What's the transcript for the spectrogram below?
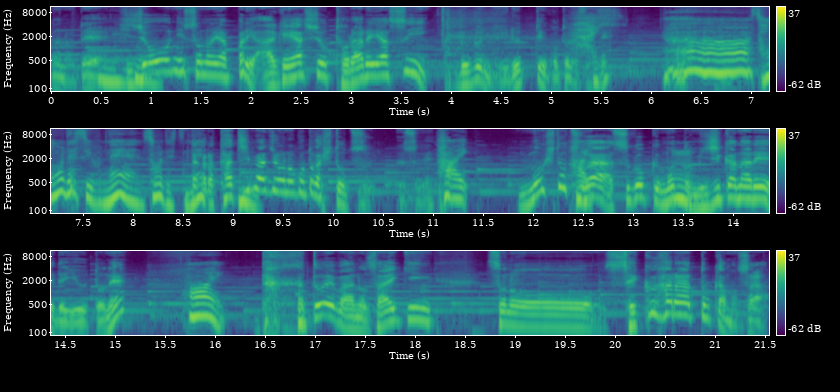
なので、うん、非常にそのやっぱり上げ足を取られやすい部分にいるっていうことですよね。はい、ああそうですよね。そうですね。だから立場上のことが一つですね。うん、はい。もう一つはすごくもっと身近な例で言うとね、はい。例えばあの最近そのセクハラとかもさ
